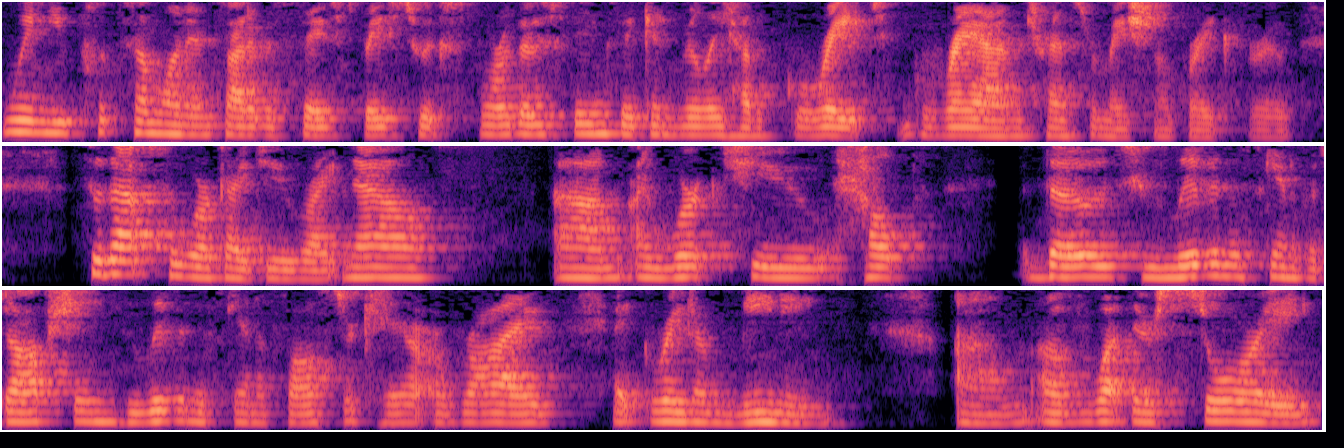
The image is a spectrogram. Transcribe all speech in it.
when you put someone inside of a safe space to explore those things, they can really have great, grand transformational breakthrough. So that's the work I do right now. Um, I work to help those who live in the skin of adoption, who live in the skin of foster care, arrive at greater meaning um, of what their story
